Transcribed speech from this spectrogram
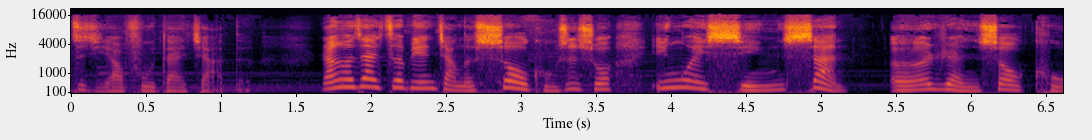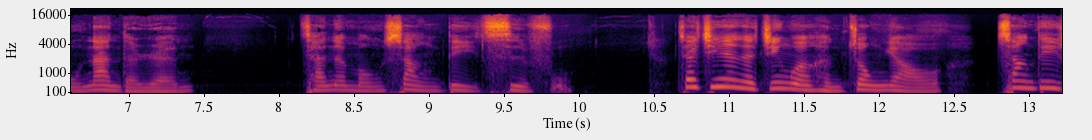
自己要付代价的。然而在这边讲的受苦，是说因为行善而忍受苦难的人，才能蒙上帝赐福。在今天的经文很重要哦，上帝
